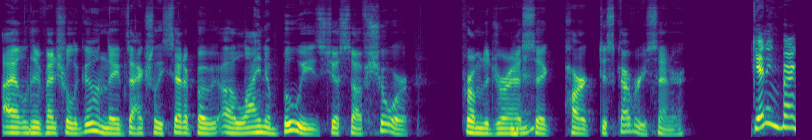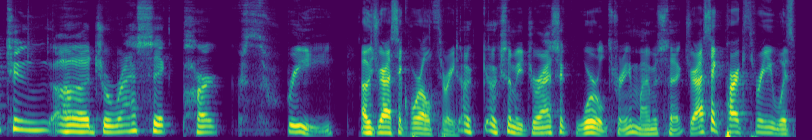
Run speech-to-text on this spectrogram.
Island Adventure Lagoon. They've actually set up a, a line of buoys just offshore from the mm-hmm. Jurassic mm-hmm. Park Discovery Center. Getting back to uh, Jurassic Park 3, Oh, Jurassic World 3. Uh, excuse me, Jurassic World 3, my mistake. Jurassic Park 3 was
